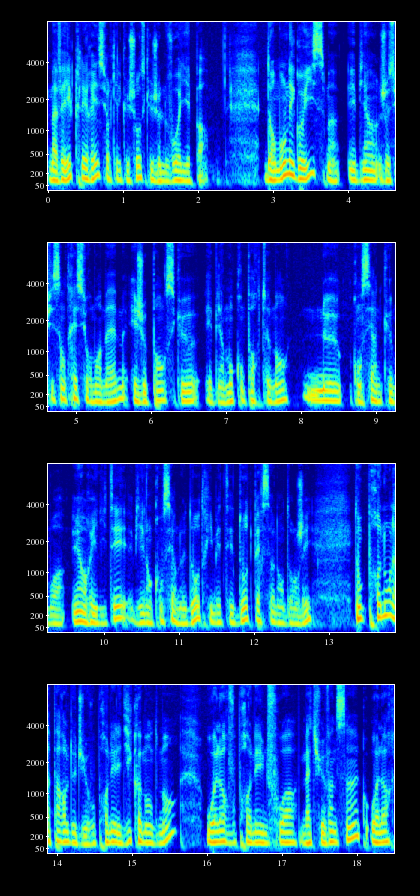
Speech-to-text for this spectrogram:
m'avait éclairé sur quelque chose que je ne voyais pas. Dans mon égoïsme, eh bien, je suis centré sur moi-même et je pense que eh bien, mon comportement ne concerne que moi. Et en réalité, eh bien, il en concerne d'autres, il mettait d'autres personnes en danger. Donc prenons la parole de Dieu. Vous prenez les dix commandements, ou alors vous prenez une fois Matthieu 25, ou alors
